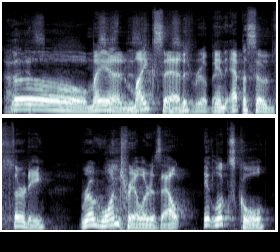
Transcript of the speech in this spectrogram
Uh, it's- Oh man, this is- Mike this is said real bad. in episode 30, Rogue One trailer is out. It looks cool,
